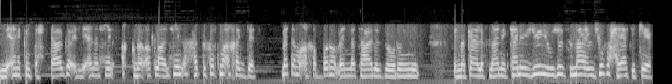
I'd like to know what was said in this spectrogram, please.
اللي أنا كنت أحتاجه اللي أنا الحين أقدر أطلع الحين حتى صرت ما أخجل، متى ما أخبرهم انه تعالوا زوروني. المكان الفلاني كانوا يجوا يوجدوا معي ويشوفوا حياتي كيف،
